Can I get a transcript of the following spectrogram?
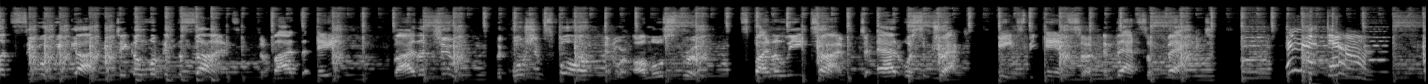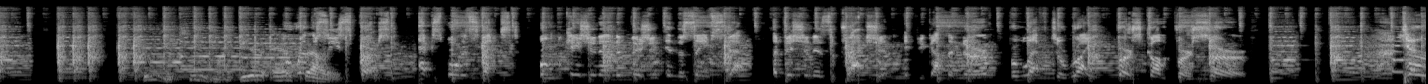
Let's see what we got. Take a look at the signs. Divide the eight by the two. The quotient's four, and we're almost through. It's finally time to add or subtract. Eight's the answer, and that's a fact. Turn it down! Parentheses first, exponents next. Multiplication and division in the same step. Addition is subtraction. If you got the nerve, from left to right, first come, first serve. Two!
